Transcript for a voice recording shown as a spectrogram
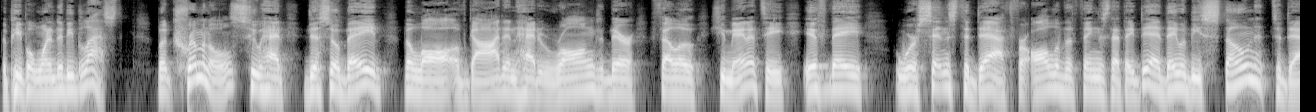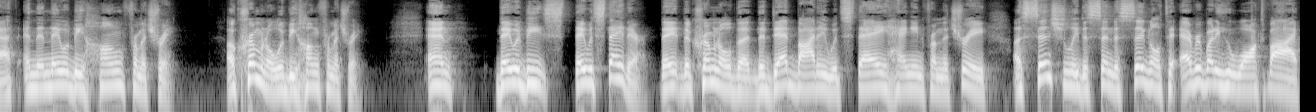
the people wanted to be blessed. But criminals who had disobeyed the law of God and had wronged their fellow humanity, if they were sentenced to death for all of the things that they did, they would be stoned to death and then they would be hung from a tree. A criminal would be hung from a tree. And they would be, they would stay there. They, the criminal, the, the dead body would stay hanging from the tree, essentially to send a signal to everybody who walked by.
